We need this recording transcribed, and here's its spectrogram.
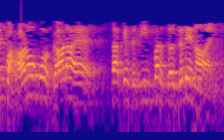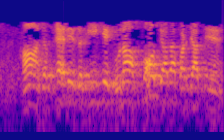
نے پہاڑوں کو گاڑا ہے تاکہ زمین پر زلزلے نہ آئیں۔ ہاں جب اہل زمین کے گناہ بہت زیادہ بڑھ جاتے ہیں،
